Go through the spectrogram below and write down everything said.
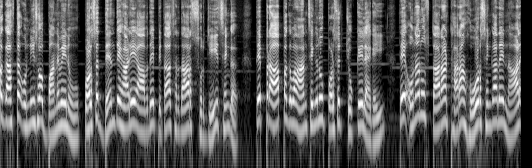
ਅਗਸਤ 1992 ਨੂੰ ਪੁਲਿਸ ਦਿਨ ਦਿਹਾੜੇ ਆਪਦੇ ਪਿਤਾ ਸਰਦਾਰ ਸੁਰਜੀਤ ਸਿੰਘ ਤੇ ਭਰਾ ਭਗਵਾਨ ਸਿੰਘ ਨੂੰ ਪੁਲਿਸ ਚੁੱਕ ਕੇ ਲੈ ਗਈ ਤੇ ਉਹਨਾਂ ਨੂੰ 17 18 ਹੋਰ ਸਿੰਘਾਂ ਦੇ ਨਾਲ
